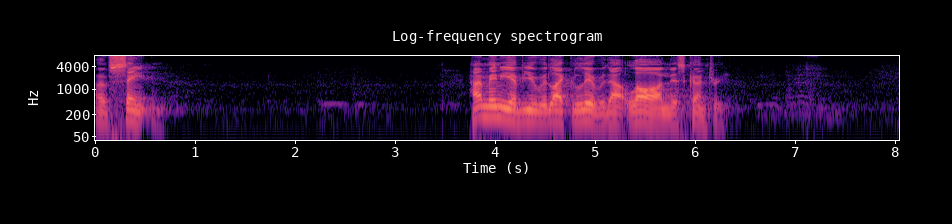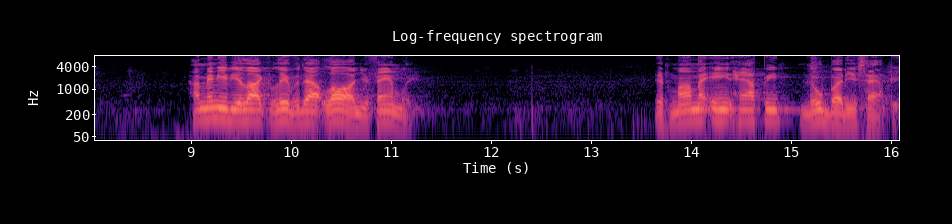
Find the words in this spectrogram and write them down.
of Satan. How many of you would like to live without law in this country? How many of you like to live without law in your family? If mama ain't happy, nobody's happy.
